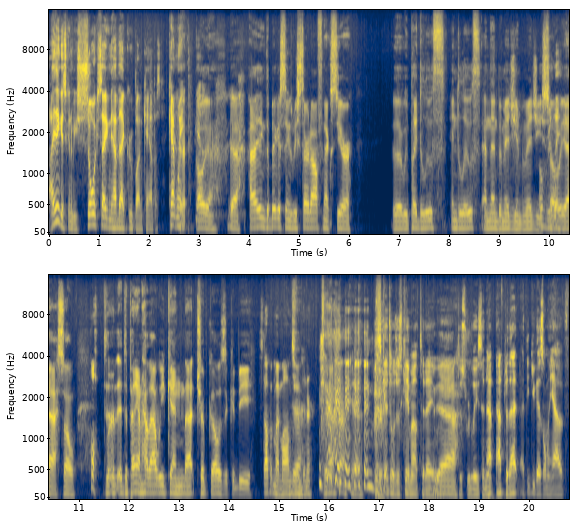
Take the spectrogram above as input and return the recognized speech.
I think it's going to be so exciting to have that group on campus. Can't wait. Oh yeah, yeah. I think the biggest thing is we start off next year. Uh, we play Duluth in Duluth, and then Bemidji and Bemidji. Oh, So yeah, so Oh, d- it- depending on how that weekend that trip goes, it could be stop at my mom's Yeah. for dinner. yeah, Yeah, the schedule just came out today. We Yeah. just released, and a- after that, I think you guys only have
